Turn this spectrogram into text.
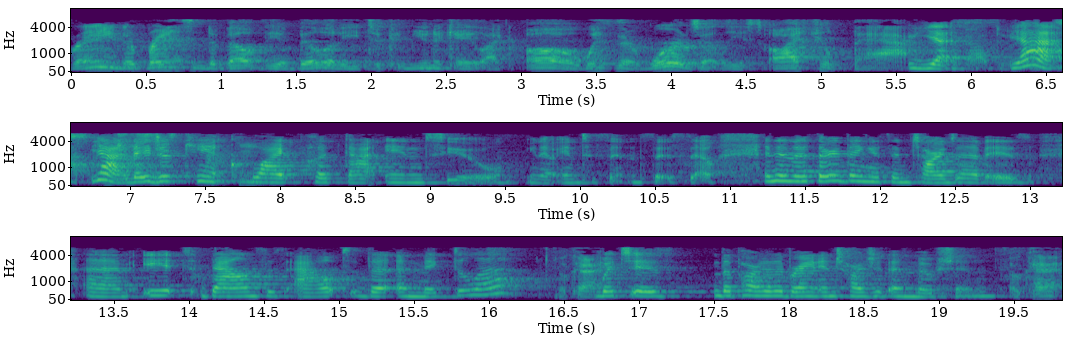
brain. Their brain hasn't developed the ability to communicate like, oh, with their words at least. Oh, I feel bad. Yes. About doing Yeah. this. Yeah. They just can't quite put that into you know into sentences. So, and then the third thing it's in charge of is um, it balances out the amygdala, Okay. which is the part of the brain in charge of emotions. Okay.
